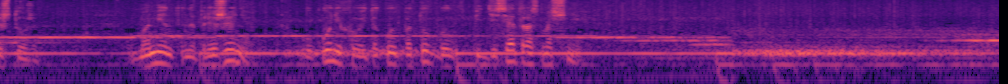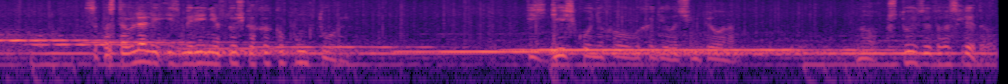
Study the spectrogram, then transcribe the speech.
И что же? В моменты напряжения у Конюховой такой поток был в 50 раз мощнее. Сопоставляли измерения в точках акупунктуры. И здесь Конюхова выходила чемпионом что из этого следовало?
